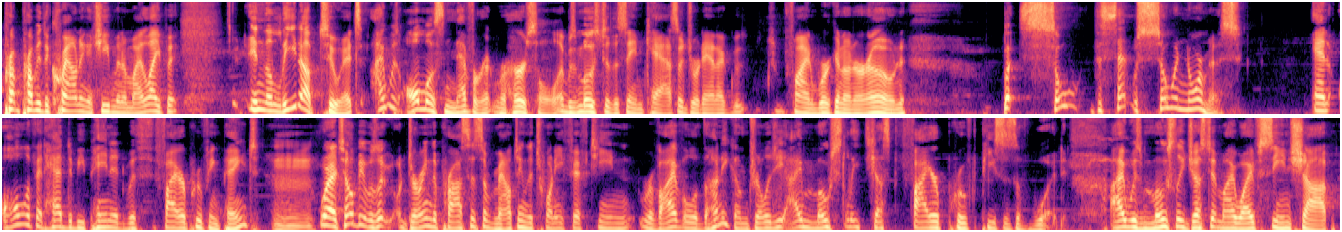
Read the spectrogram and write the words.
probably the crowning achievement of my life. But in the lead up to it, I was almost never at rehearsal. It was most of the same cast. So Jordana was fine working on her own, but so the set was so enormous, and all of it had to be painted with fireproofing paint. Mm-hmm. What I tell people is like, during the process of mounting the 2015 revival of the Honeycomb trilogy, I mostly just fireproofed pieces of wood. I was mostly just at my wife's scene shop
